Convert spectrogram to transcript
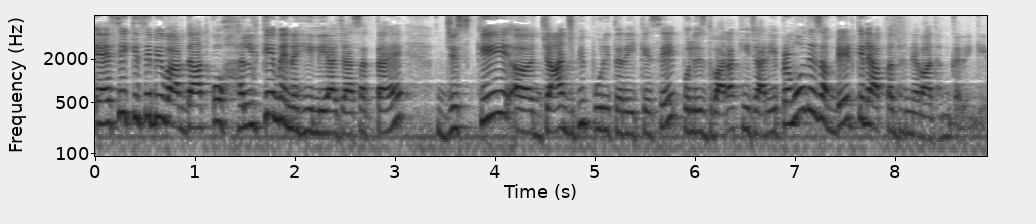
ऐसी किसी भी वारदात को हल्के में नहीं लिया जा सकता है, जिसकी जाँच भी पूरी तरीके से पुलिस द्वारा की जा रही है। प्रमोद, इस अपडेट के लिए आपका धन्यवाद, हम करेंगे।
